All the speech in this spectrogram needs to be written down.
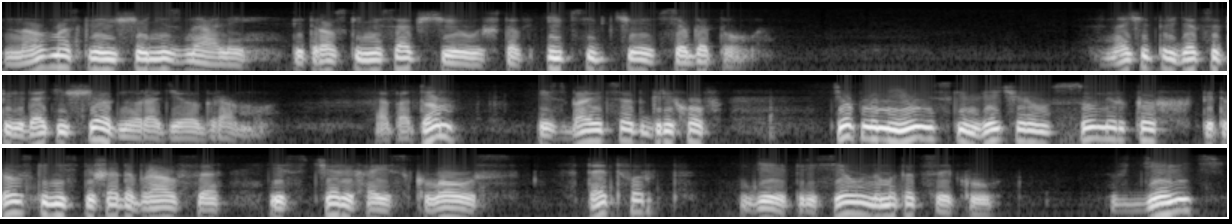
Но в Москве еще не знали. Петровский не сообщил, что в Ипсвиче все готово. Значит, придется передать еще одну радиограмму. А потом избавиться от грехов. Теплым июньским вечером в сумерках Петровский не спеша добрался из Черрихейз-Клоуз в Тетфорд, где пересел на мотоцикл. В девять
